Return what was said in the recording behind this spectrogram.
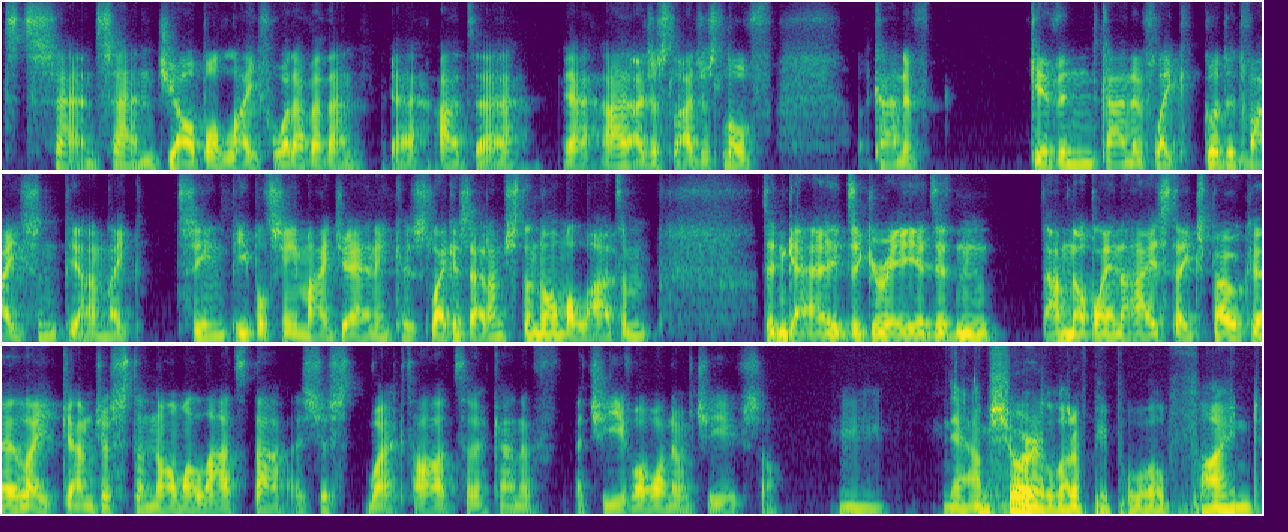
certain certain job or life or whatever, then yeah, I'd uh, yeah, I, I just I just love kind of giving kind of like good advice and and like seeing people seeing my journey because like I said, I'm just a normal lad. I'm didn't get a degree. I didn't. I'm not playing the high stakes poker. Like I'm just a normal lad that has just worked hard to kind of achieve what I want to achieve. So, mm. yeah, I'm sure a lot of people will find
